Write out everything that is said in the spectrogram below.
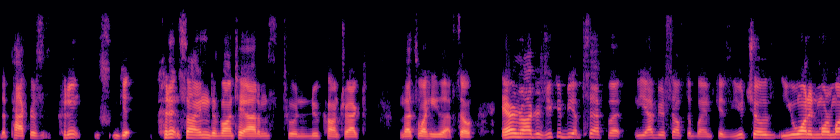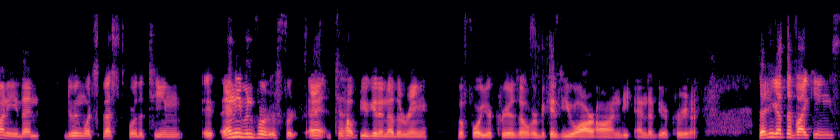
the Packers couldn't get couldn't sign Davante Adams to a new contract. that's why he left. So Aaron Rodgers, you could be upset, but you have yourself to blame because you chose you wanted more money than doing what's best for the team, and even for for eh, to help you get another ring before your career is over because you are on the end of your career. Then you got the Vikings.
